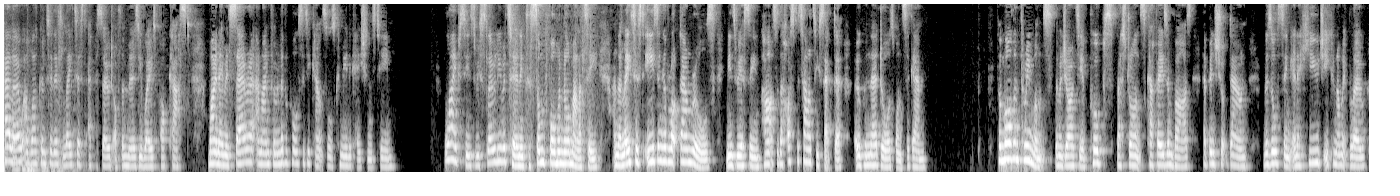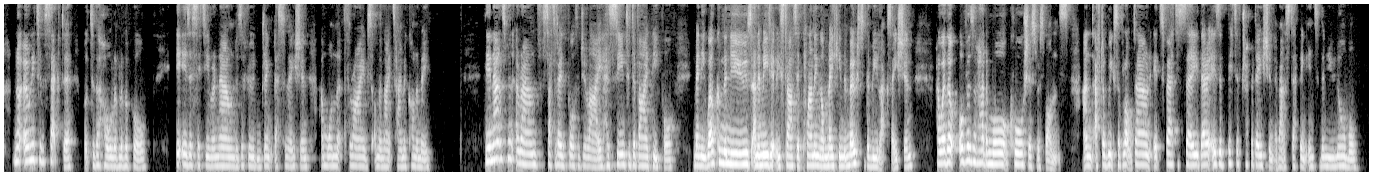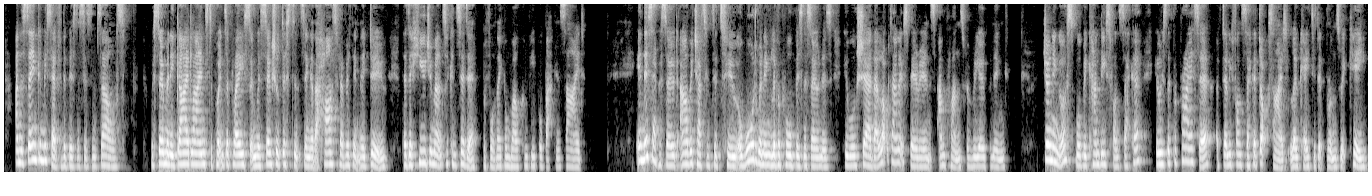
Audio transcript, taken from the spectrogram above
Hello, and welcome to this latest episode of the Mersey Waves podcast. My name is Sarah, and I'm from Liverpool City Council's communications team. Life seems to be slowly returning to some form of normality, and the latest easing of lockdown rules means we are seeing parts of the hospitality sector open their doors once again. For more than three months, the majority of pubs, restaurants, cafes, and bars have been shut down, resulting in a huge economic blow not only to the sector but to the whole of Liverpool. It is a city renowned as a food and drink destination and one that thrives on the nighttime economy. The announcement around Saturday, the 4th of July, has seemed to divide people. Many welcomed the news and immediately started planning on making the most of the relaxation. However, others have had a more cautious response. And after weeks of lockdown, it's fair to say there is a bit of trepidation about stepping into the new normal. And the same can be said for the businesses themselves. With so many guidelines to put into place and with social distancing at the heart of everything they do, there's a huge amount to consider before they can welcome people back inside. In this episode, I'll be chatting to two award winning Liverpool business owners who will share their lockdown experience and plans for reopening. Joining us will be Candice Fonseca, who is the proprietor of Deli Fonseca Dockside, located at Brunswick Quay.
